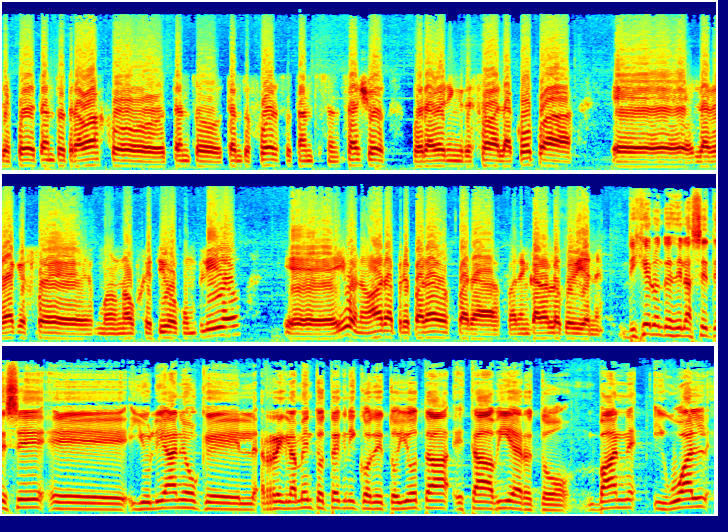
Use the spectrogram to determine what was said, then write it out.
después de tanto trabajo, tanto, tanto esfuerzo, tantos ensayos, por haber ingresado a la Copa, eh, la verdad que fue un objetivo cumplido. Eh, y bueno, ahora preparados para, para encarar lo que viene. Dijeron desde la CTC, eh, Juliano, que el reglamento técnico de Toyota está abierto. ¿Van igual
